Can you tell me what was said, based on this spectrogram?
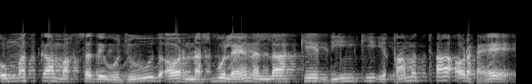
امت کا مقصد وجود اور نصب العین اللہ کے دین کی اقامت تھا اور ہے۔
